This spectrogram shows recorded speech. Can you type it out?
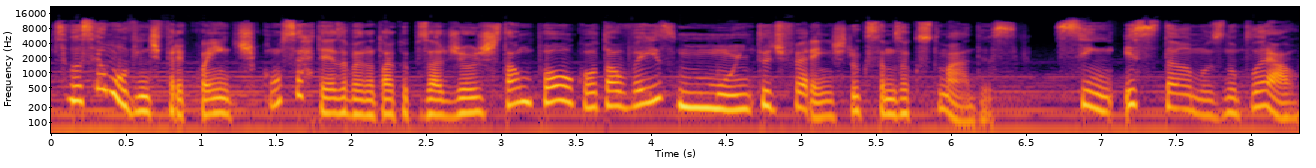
Se você é um ouvinte frequente, com certeza vai notar que o episódio de hoje está um pouco ou talvez muito diferente do que estamos acostumadas. Sim, estamos no plural,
